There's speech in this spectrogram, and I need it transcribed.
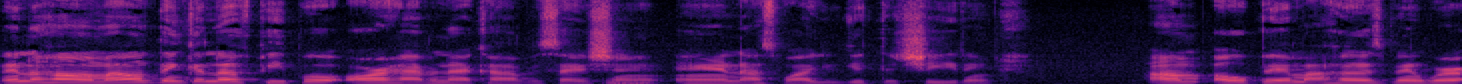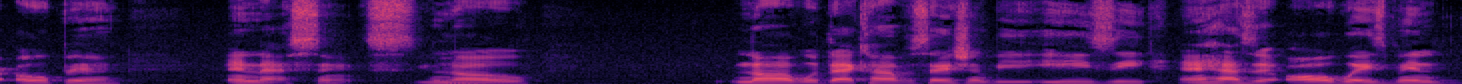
In the home, I don't think enough people are having that conversation mm. and that's why you get the cheating. I'm open, my husband, we're open in that sense. You mm. know, no, would that conversation be easy? And has it always been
